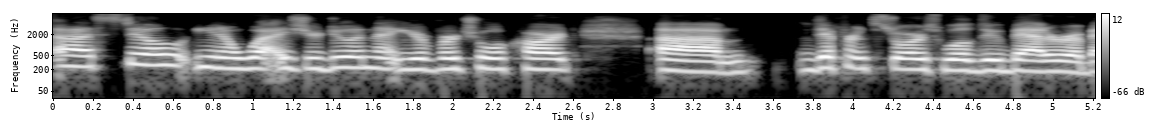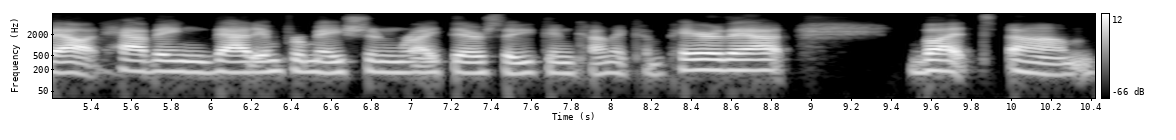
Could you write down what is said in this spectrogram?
uh, still, you know, as you're doing that, your virtual card, um, different stores will do better about having that information right there so you can kind of compare that. But um,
